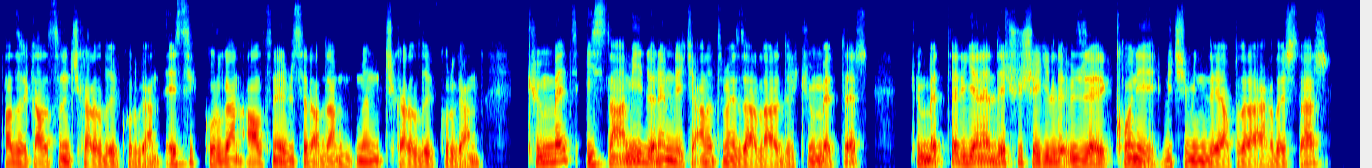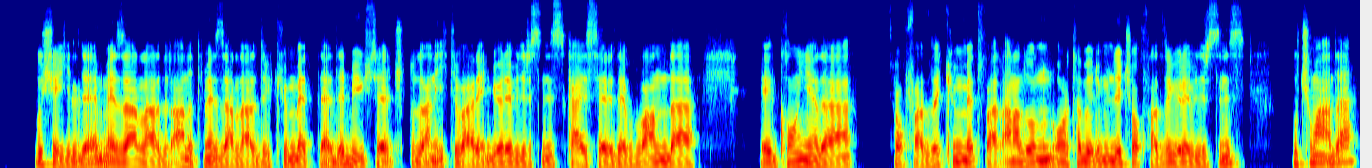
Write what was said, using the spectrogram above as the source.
Pazırık halısının çıkarıldığı kurgan. Esik kurgan altın elbiseli adamın çıkarıldığı kurgan. Kümbet İslami dönemdeki anıt mezarlardır kümbetler. Kümbetler genelde şu şekilde üzeri koni biçiminde yapılır arkadaşlar. Bu şekilde mezarlardır, anıt mezarlardır kümmetlerde. Büyük Selçuklu'dan itibaren görebilirsiniz. Kayseri'de, Van'da, e, Konya'da çok fazla kümmet var. Anadolu'nun orta bölümünde çok fazla görebilirsiniz. Uçmağda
